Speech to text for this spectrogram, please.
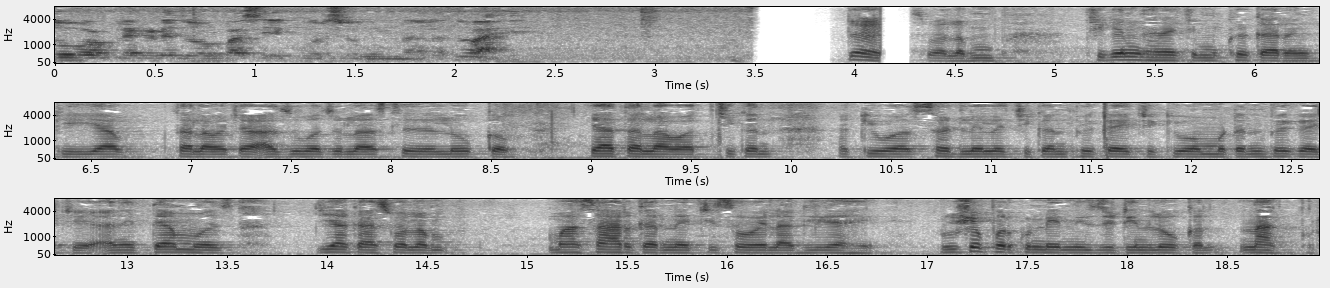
तो आपल्याकडे जवळपास एक वर्ष होऊन आला तो आहे. तर कासवाला चिकन खाण्याचे मुख्य कारण की या तलावाच्या आजूबाजूला असलेले लोक या तलावात चिकन किंवा सडलेलं चिकन फेकायचे किंवा मटण फेकायचे आणि त्यामुळेच या कासवाला मांसाहार करण्याची सवय लागली आहे. Rishabh Parkunde news eighteen local Nagpur.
